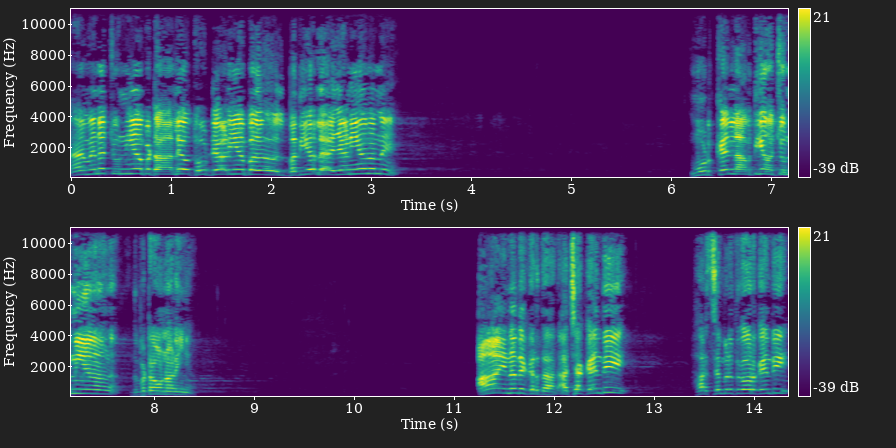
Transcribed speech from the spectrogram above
ਐਵੇਂ ਨਾ ਚੁੰਨੀਆਂ ਬਟਾ ਲਿਓ, ਤੁਹਾਡੇ ਵਾਲੀਆਂ ਵਧੀਆ ਲੈ ਜਾਣੀਆਂ ਉਹਨਾਂ ਨੇ। ਮੁੜ ਕੇ ਲੱਭਦੀਆਂ ਚੁੰਨੀਆਂ ਬਟਾਉਣ ਵਾਲੀਆਂ। ਆ ਇਹਨਾਂ ਦੇ ਕਰਤਾਰ। ਅੱਛਾ, ਕਹਿੰਦੀ, ਹਰਸਿਮਰਤ ਕੌਰ ਕਹਿੰਦੀ,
